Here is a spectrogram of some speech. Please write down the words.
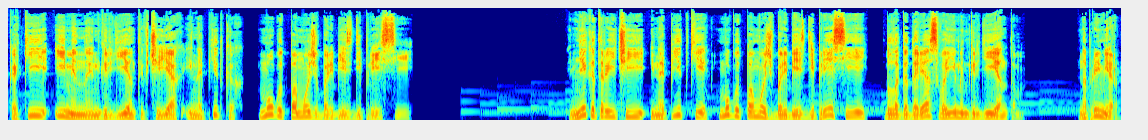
Какие именно ингредиенты в чаях и напитках могут помочь в борьбе с депрессией? Некоторые чаи и напитки могут помочь в борьбе с депрессией благодаря своим ингредиентам. Например,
